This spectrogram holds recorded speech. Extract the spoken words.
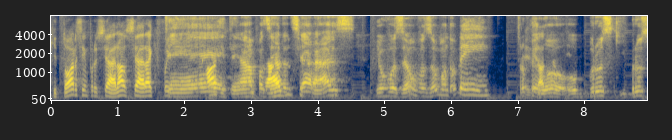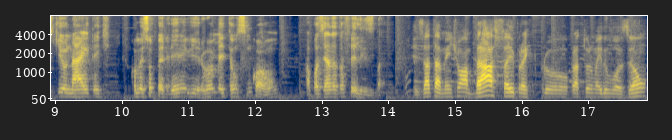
Que torcem pro Ceará, o Ceará que foi. Tem, tem a rapaziada do Ceará e o Vozão, o Vozão mandou bem, hein? Atropelou o Brusque, Brusque United. Começou perdendo e virou, meteu um 5x1. Rapaziada tá feliz lá. Exatamente, um abraço aí pra, pro, pra turma aí do Vozão.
